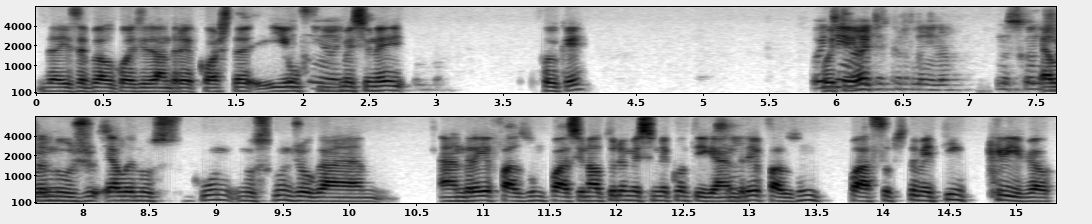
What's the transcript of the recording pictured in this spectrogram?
da Isabel Góes e da Andrea Costa, e eu mencionei. Foi o quê? 8 em 8, Carolina. No segundo ela jogo. No, ela no segundo, no segundo jogo, a, a Andrea faz um passo, eu na altura mencionei contigo, a Andrea faz um passo absolutamente incrível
